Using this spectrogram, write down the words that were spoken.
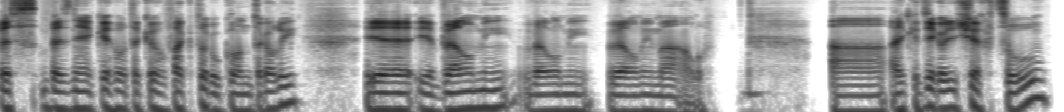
bez, bez nejakého takého faktoru kontroly, je, je veľmi, veľmi, veľmi málo. A aj keď tie rodičia chcú,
